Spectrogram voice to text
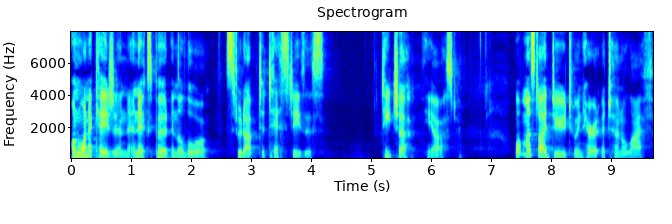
On one occasion, an expert in the law stood up to test Jesus. Teacher, he asked, what must I do to inherit eternal life?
